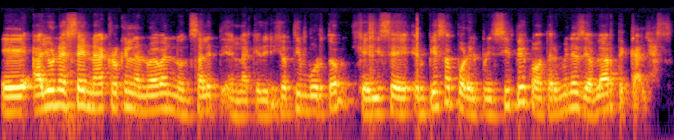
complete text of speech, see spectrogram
eh, hay una escena, creo que en la nueva, en donde sale, en la que dirigió Tim Burton, que dice, empieza por el principio y cuando termines de hablar te callas.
